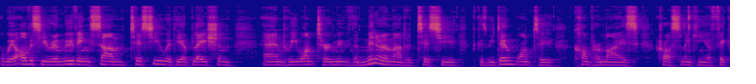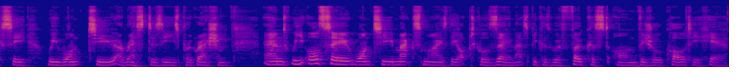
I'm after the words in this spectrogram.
we're obviously removing some tissue with the ablation and we want to remove the minimum amount of tissue because we don't want to compromise cross-linking efficacy. We want to arrest disease progression. And we also want to maximize the optical zone. That's because we're focused on visual quality here.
